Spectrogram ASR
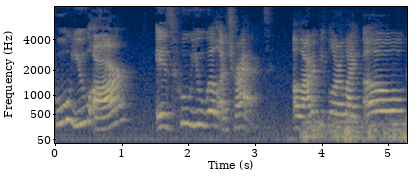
who you are is who you will attract. A lot of people are like, oh,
